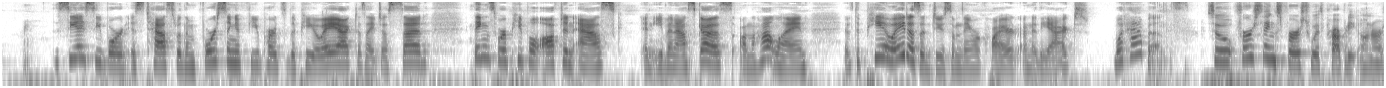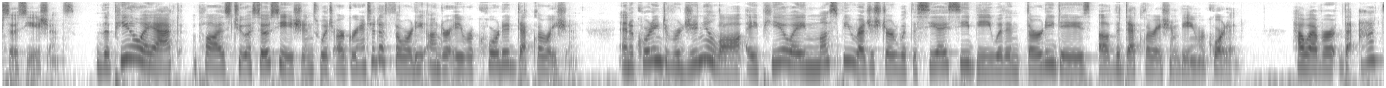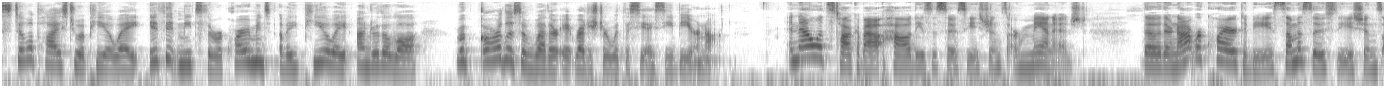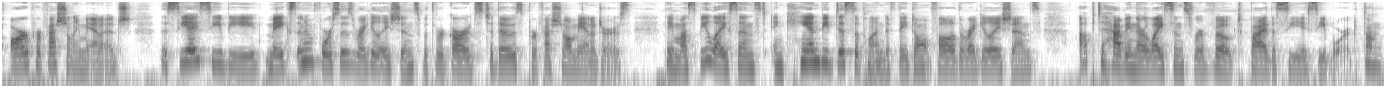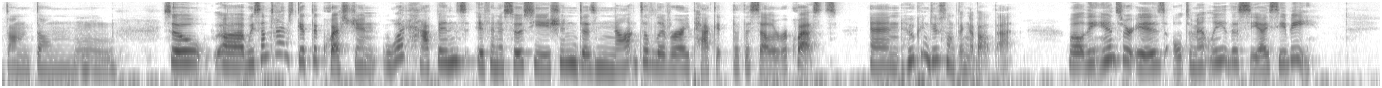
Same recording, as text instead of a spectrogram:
the CIC board is tasked with enforcing a few parts of the POA Act, as I just said, things where people often ask, and even ask us on the hotline, if the POA doesn't do something required under the Act, what happens? So, first things first with property owner associations. The POA Act applies to associations which are granted authority under a recorded declaration. And according to Virginia law, a POA must be registered with the CICB within 30 days of the declaration being recorded. However, the Act still applies to a POA if it meets the requirements of a POA under the law, regardless of whether it registered with the CICB or not. And now let's talk about how these associations are managed. Though they're not required to be, some associations are professionally managed. The CICB makes and enforces regulations with regards to those professional managers. They must be licensed and can be disciplined if they don't follow the regulations, up to having their license revoked by the CIC board. Dun dun dun. Hmm. So uh, we sometimes get the question: What happens if an association does not deliver a packet that the seller requests, and who can do something about that? Well, the answer is ultimately the CICB.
